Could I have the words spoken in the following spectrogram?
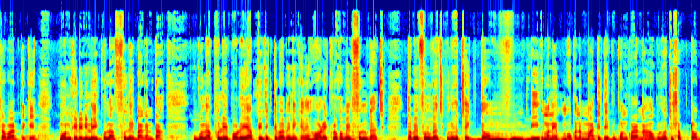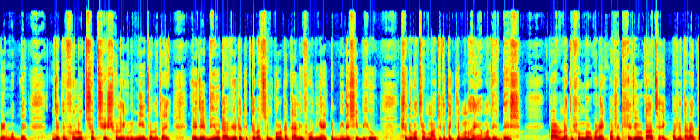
সবার থেকে মন কেড়ে নিল এই গোলাপ ফুলের বাগানটা। গোলাপ ফুলের পরে আপনি দেখতে পাবেন এখানে হরেক রকমের ফুল গাছ। তবে ফুল গাছগুলো হচ্ছে একদম বি মানে ওখানে মাটিতে রোপণ করা না, ওগুলো হচ্ছে সব টবের মধ্যে। যাতে ফুল উৎসব শেষ হলে এগুলো নিয়ে চলে যায়। এই যে ভিউটা ভিউটা দেখতে পাচ্ছেন পুরোটা ক্যালিফোর্নিয়া, একটা বিদেশি ভিউ। শুধুমাত্র মাটিটা দেখলে মনে হয় আমাদের দেশ। কারণ এত সুন্দর করে এক পাশে খেজুর গাছ, এক পাশে তারা এত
